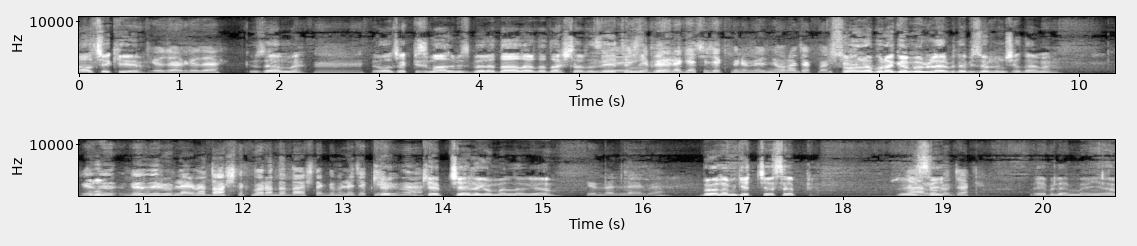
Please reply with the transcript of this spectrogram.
Al çekiyor. Güzel güzel. Güzel mi? Hmm. Ne olacak bizim halimiz böyle dağlarda, taşlarda, Ee, zeytinlikli. İşte böyle geçecek günümüz. Ne olacak başka? Sonra bura gömürürler bir de biz ölünce değil mi? Gömü, gömürürler ve daşlık burada daşta gömülecek yeri Ke- var. kepçeyle gömerler ya. Gömerler be. Böyle mi geçeceğiz hep? Ne olacak? Ne bileyim ben ya.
